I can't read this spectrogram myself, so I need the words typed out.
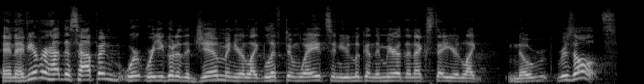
And have you ever had this happen where, where, you go to the gym and you're like lifting weights and you look in the mirror the next day, you're like, no r- results.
